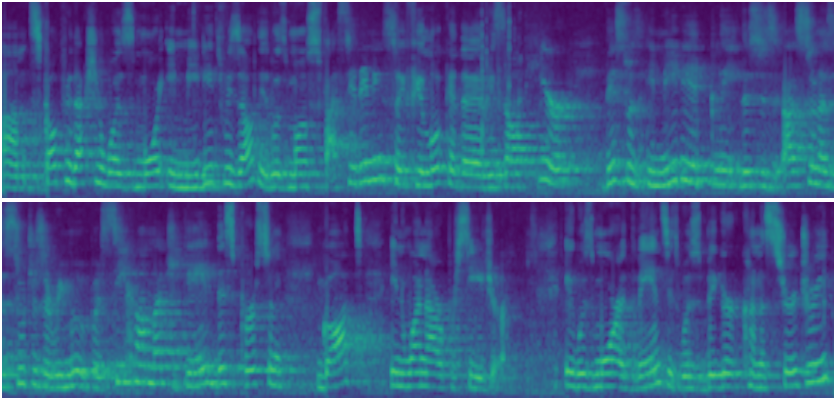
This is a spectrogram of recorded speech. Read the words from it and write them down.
Um, scalp reduction was more immediate result. It was most fascinating. So if you look at the result here, this was immediately, this is as soon as the sutures are removed, but see how much gain this person got in one hour procedure. It was more advanced, it was bigger kind of surgery,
